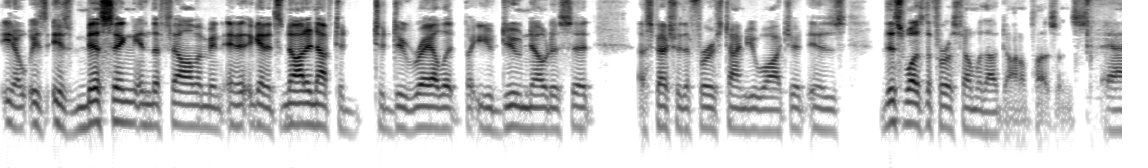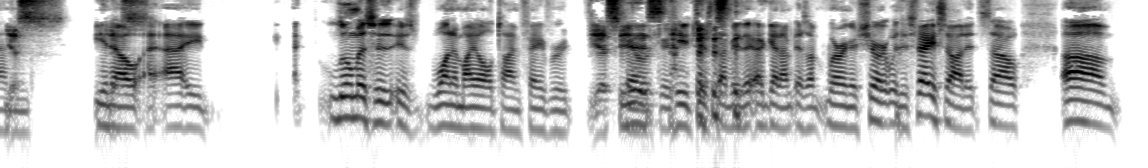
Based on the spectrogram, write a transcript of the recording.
you know is is missing in the film. I mean, and again, it's not enough to to derail it, but you do notice it, especially the first time you watch it. Is this was the first film without Donald Pleasence, and Yes. you know, Yes. I, I Loomis is, is one of my all time favorite Yes, he is. characters. He just, I mean, again, I'm, as I'm wearing a shirt with his face on it. So, um,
